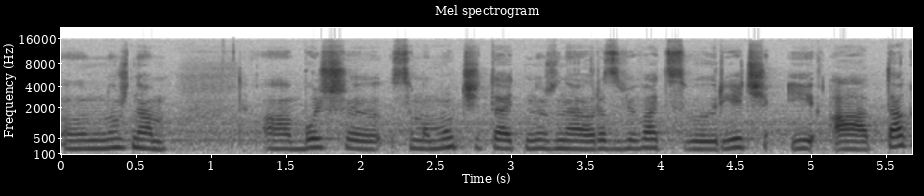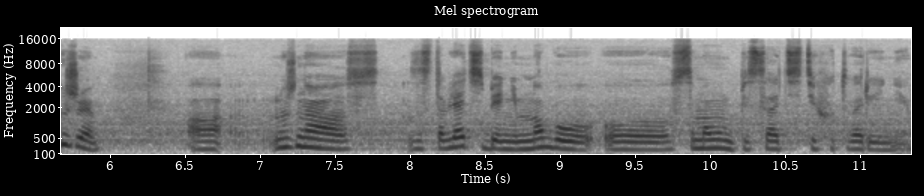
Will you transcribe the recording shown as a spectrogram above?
э, нужно больше самому читать, нужно развивать свою речь, и, а также а, нужно заставлять себя немного э, самому писать стихотворение.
